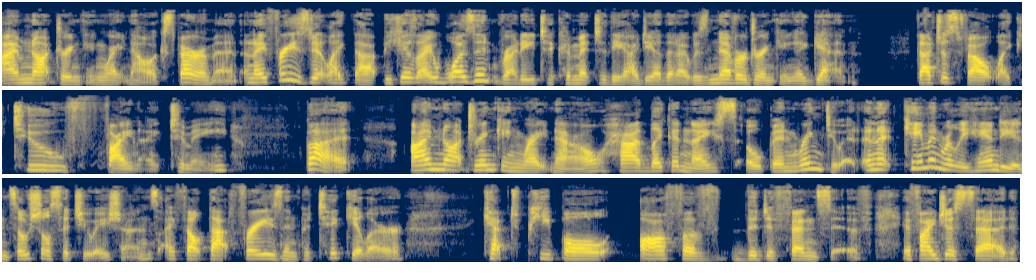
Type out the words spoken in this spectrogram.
I'm not drinking right now experiment. And I phrased it like that because I wasn't ready to commit to the idea that I was never drinking again. That just felt like too finite to me. But I'm not drinking right now had like a nice open ring to it. And it came in really handy in social situations. I felt that phrase in particular kept people off of the defensive. If I just said,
